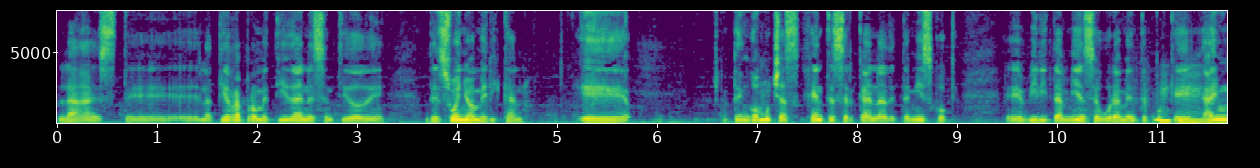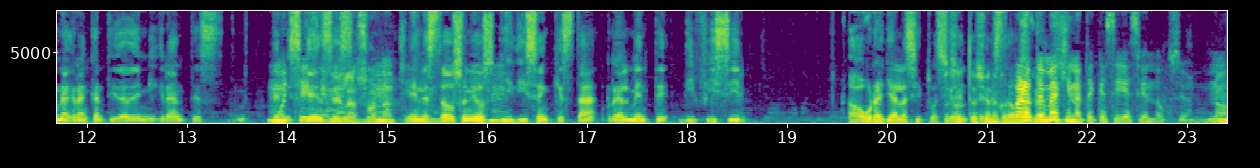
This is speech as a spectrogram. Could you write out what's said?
la, este, la tierra prometida en el sentido de, del sueño americano. Eh, tengo mucha gente cercana de Temisco, eh, Viri también seguramente, porque hay una gran cantidad de migrantes temisquenses En la zona. en. Estados Unidos y dicen que está realmente difícil ahora ya la situación. Pero tú imagínate que sigue siendo opción, ¿no?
